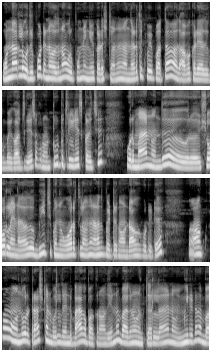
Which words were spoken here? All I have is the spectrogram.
ஒன் ஹவரில் ஒரு ரிப்போர்ட் என்ன வருதுன்னா ஒரு பொண்ணு எங்கேயோ கிடச்சிட்டான்னு. அந்த இடத்துக்கு போய் பார்த்தா அது அவ கிடையாது பை காட்ஸ் கிரேஸ் அப்புறம் டூ டு த்ரீ டேஸ் கழித்து ஒரு மேன் வந்து ஒரு ஷோர் லைன் அதாவது பீச் கொஞ்சம் ஓரத்தில் வந்து நடந்து போயிட்டுருக்கான் அவன் டாகை கூட்டிகிட்டு அப்போ வந்து ஒரு ட்ராஷ் கேன் பக்கத்தில் ரெண்டு பேக்கை பார்க்குறான் அது என்ன பேக்னு அவனுக்கு தெரில நம்ம இமீடியட்டாக அந்த பே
